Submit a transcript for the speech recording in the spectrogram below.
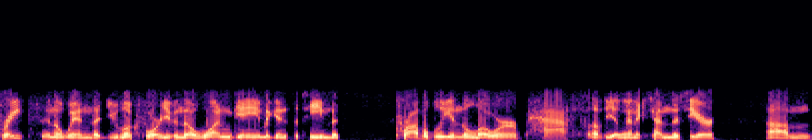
traits in a win that you look for, even though one game against a team that's probably in the lower half of the Atlantic 10 this year. Um,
